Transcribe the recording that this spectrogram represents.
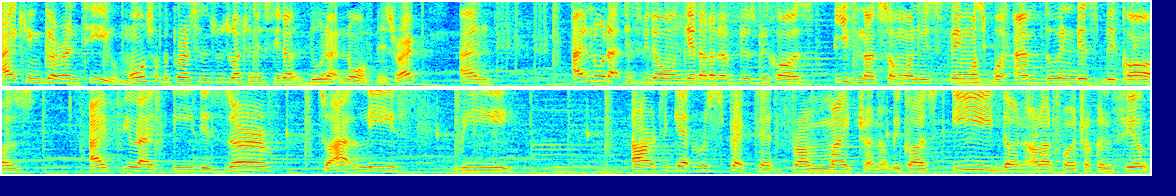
I can guarantee you, most of the persons who's watching this video do not know of this, right? And I know that this video won't get a lot of views because he's not someone who is famous, but I'm doing this because I feel like he deserve to at least be are to get respected from my channel because he done a lot for track and field.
